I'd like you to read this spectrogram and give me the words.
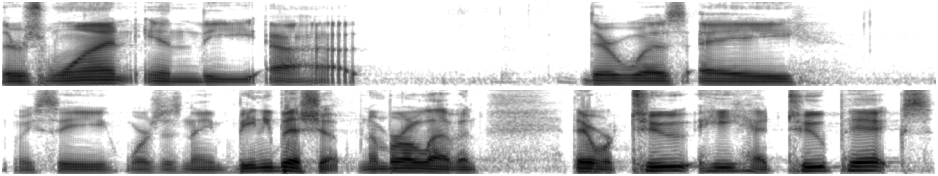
there's one in the uh, there was a let me see, where's his name? Beanie Bishop, number eleven. There were two. He had two picks,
